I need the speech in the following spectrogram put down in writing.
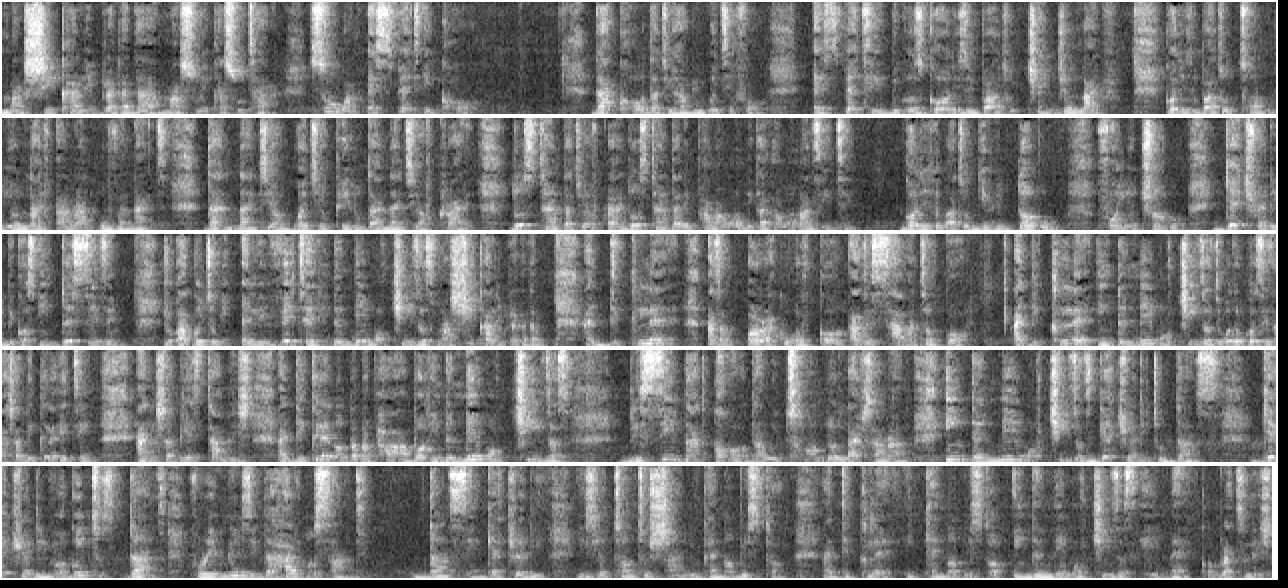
Mashi Kali Bragada, Masui Kasuta. Someone expect a call. That call that you have been waiting for, expect it because God is about to change your life. God is about to turn your life around overnight. That night you have wet your pillow, that night you have cried, those times that you have cried, those times that the palmerworm, the one has eaten. God is about to give you double for your trouble. Get ready because in this season you are going to be elevated in the name of Jesus. I declare as an oracle of God, as a servant of God, I declare in the name of Jesus, the word of God says, I shall declare a thing and it shall be established. I declare not by my power, but in the name of Jesus, receive that call that will turn your lives around. In the name of Jesus, get ready to dance. Get ready. You are going to dance for a music that have no sound. Dancing get ready. It's your turn to shine. You cannot be stopped. I declare it cannot be stopped. In the name of jesus amen. Congratulations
